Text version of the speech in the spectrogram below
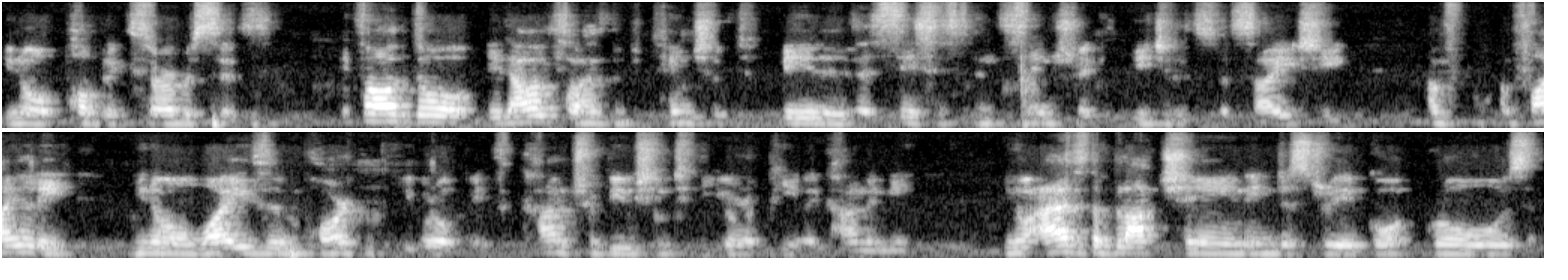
you know, public services. It's although it also has the potential to build a citizen-centric digital society. And, and finally, you know, why is it important to Europe? Its contribution to the European economy you know, as the blockchain industry go, grows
